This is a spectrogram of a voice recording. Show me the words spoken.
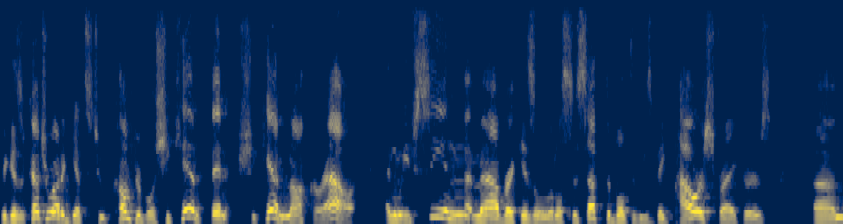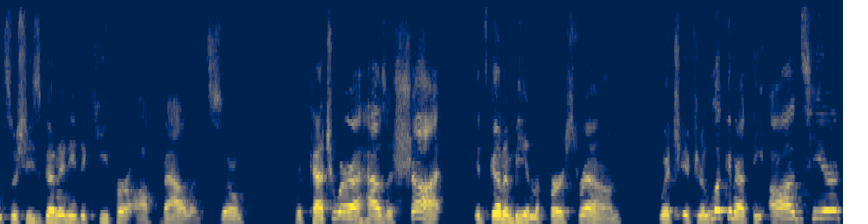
because if Cachoeira gets too comfortable, she can finish. She can knock her out. And we've seen that Maverick is a little susceptible to these big power strikers. Um, so she's going to need to keep her off balance. So if Cachoeira has a shot, it's going to be in the first round. Which, if you're looking at the odds here,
